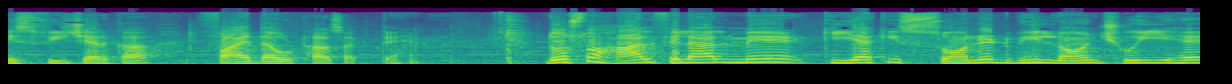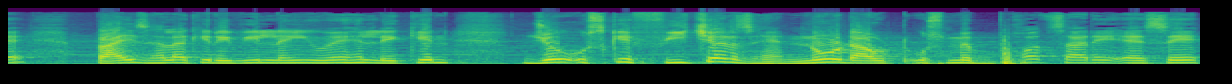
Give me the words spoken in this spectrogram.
इस फीचर का फ़ायदा उठा सकते हैं। दोस्तों, हाल फ़िलहाल में किया की सोनेट भी लॉन्च हुई है। प्राइस हालाँकि रिवील नहीं हुए हैं, लेकिन जो उसके फीचर्स हैं नो डाउट उसमें बहुत सारे ऐसे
